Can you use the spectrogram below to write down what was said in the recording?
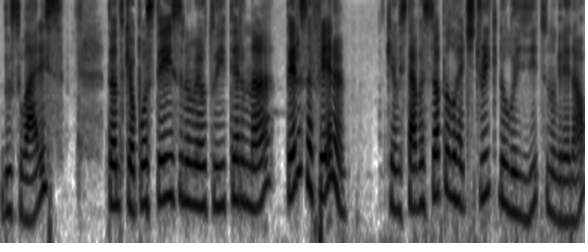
do Soares. Tanto que eu postei isso no meu Twitter na terça-feira, que eu estava só pelo hat-trick do Luizito no Grenal.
